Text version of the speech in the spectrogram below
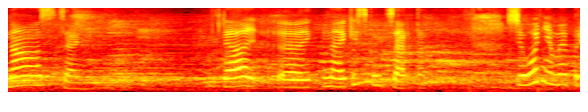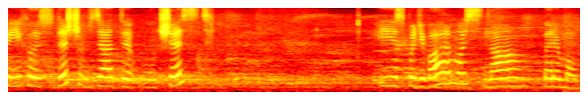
на сцені, для, е, на якихось концертах. Сьогодні ми приїхали сюди, щоб взяти участь і сподіваємось на перемогу.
